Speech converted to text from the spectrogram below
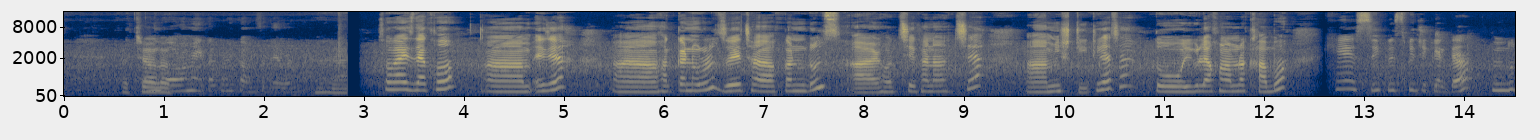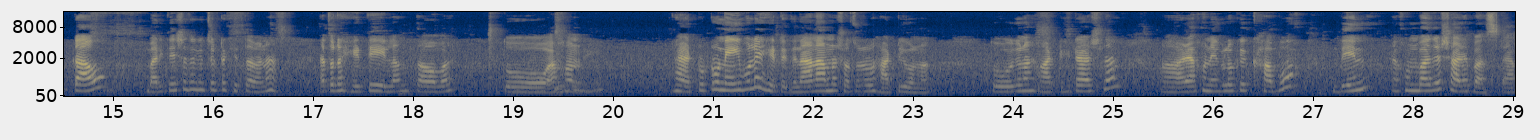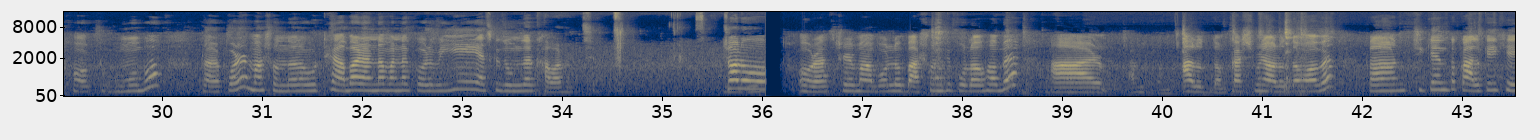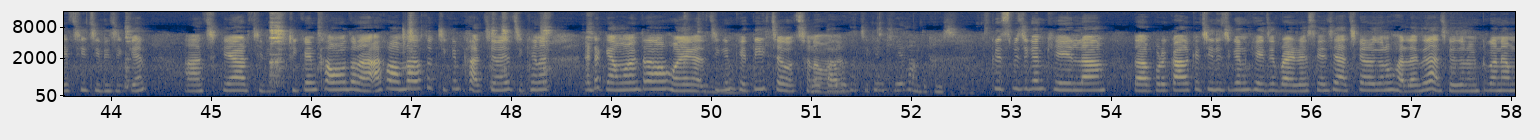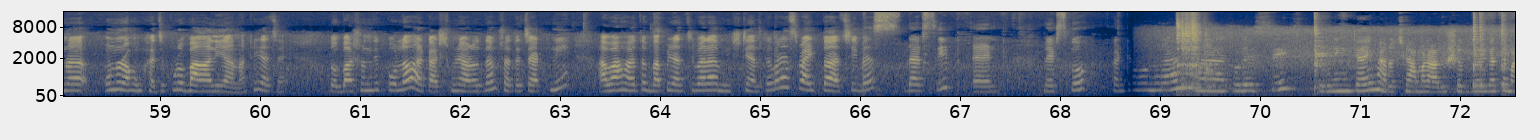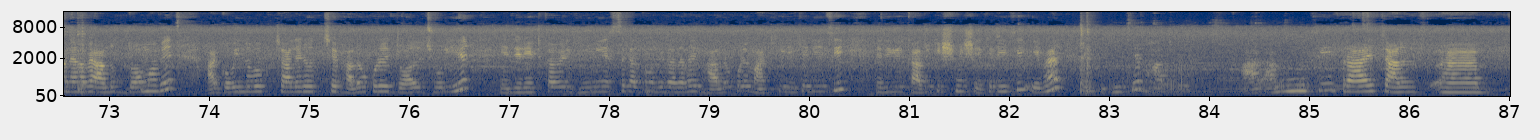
চলো। হ্যাঁ। সো গাইজ দেখো এই যে hakka noodles veg hakka noodles আর হচ্ছে এখানে হচ্ছে মিষ্টি ঠিক আছে? তো এইগুলো এখন আমরা খাব। খেয়ে এসেছি ক্রিসপি চিকেনটা কিন্তু তাও বাড়িতে এসে তো কিছু একটা খেতে হবে না। এতটা হেঁটে এলাম তাও আবার। তো এখন হ্যাঁ টোটো নেই বলে হেঁটে দিন আর আমরা সচরাচর হাঁটিও না। তো ওই জন্য হাঁট, হেঁটে আসলাম, আর এখন এগুলোকে খাব, দেন এখন বাজে সাড়ে পাঁচটা, এখন একটু ঘুমোবো, তারপরে মা সন্ধ্যাবেলা উঠে আবার রান্না বান্না করবে ইয়ে আজকে জমদার খাবার হচ্ছে। চলো। ও, রাত্রে মা বলল বাসন্তী পোলাও হবে আর আলুর দম, কাশ্মীর আলুর দম হবে। কারণ চিকেন তো কালকেই খেয়েছি চিলি চিকেন আজকে আর চিলি চিকেন খাওয়ার মতো না। এখন আমরা তো চিকেন খাচ্ছি না। চিকেন এটা কেমন একটা হয়ে গেছে। চিকেন খেতে ইচ্ছা করছে না আমাদের। চিকেন খেলাম ক্রিসপি চিকেন খেলাম। তারপরে কালকে চিলি চিকেন খেয়েছি ফ্রাইড রাইস খেয়েছি। আজকে আর ওই জন্য ভালো লাগছে না। আজকের জন্য একটুখানি আমরা অন্যরকম খাচ্ছি। পুরো বাঙালি আনা ঠিক আছে? তো বাসন্তী পোলাও আর কাশ্মীরি আলুর দম সাথে চাটনি। আবার হয়তো বাপি রাত্রিবেলা মিষ্টি আনতে পারে। স্প্রাইট তো আছেই। ব্যাস that's it and let's go বন্ধুরা এসেছি ইভিনিং টাইম আর হচ্ছে আমার আলু সেদ্ধ হয়ে গেছে মানে হবে আলুর দম হবে। আর গোবিন্দভোগ চালের হচ্ছে ভালো করে জল এই যে রেড ঘি নিয়ে তোমাদের দাদাভাই, ভালো করে রেখে দিয়েছি। এদিকে কাজু কিশমিশ রেখে দিয়েছি, এবার ঘিতে ভাজবো আর আমি নিয়েছি প্রায় চাল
